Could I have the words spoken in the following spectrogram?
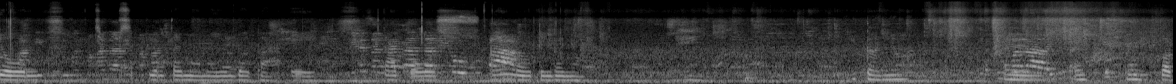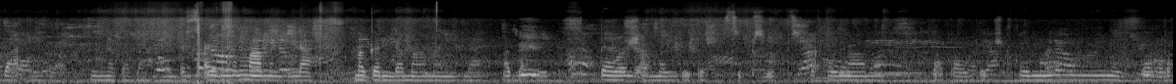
yun, sip yung kay mama yung babae. Tapos, ayun o, tingnan nyo. Kita nyo? Ayun, ay, yung babae. Yung na babae. Tapos, ayun yung mama nila. Maganda mama nila. Mabait. Pero siya, maldito siya. Sip-sip siya kay mama. Papagod siya kay mama. Nagpapa,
